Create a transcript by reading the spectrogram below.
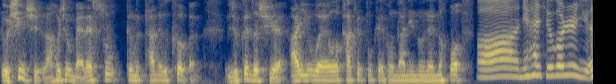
有兴趣，然后就买来书，跟着他那个课本，就跟着学啊 u i o 卡克库开口那尼诺奈诺，哦，你还学过日语的？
